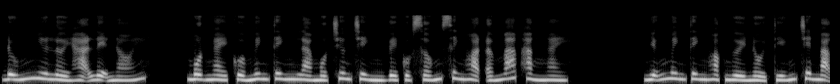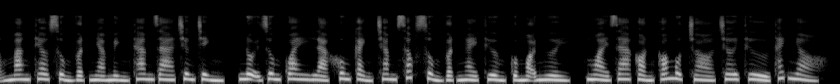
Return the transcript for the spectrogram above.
Đúng như lời hạ lệ nói, một ngày của Minh Tinh là một chương trình về cuộc sống sinh hoạt ấm áp hàng ngày. Những minh tinh hoặc người nổi tiếng trên mạng mang theo sủng vật nhà mình tham gia chương trình, nội dung quay là khung cảnh chăm sóc sủng vật ngày thường của mọi người, ngoài ra còn có một trò chơi thử thách nhỏ.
